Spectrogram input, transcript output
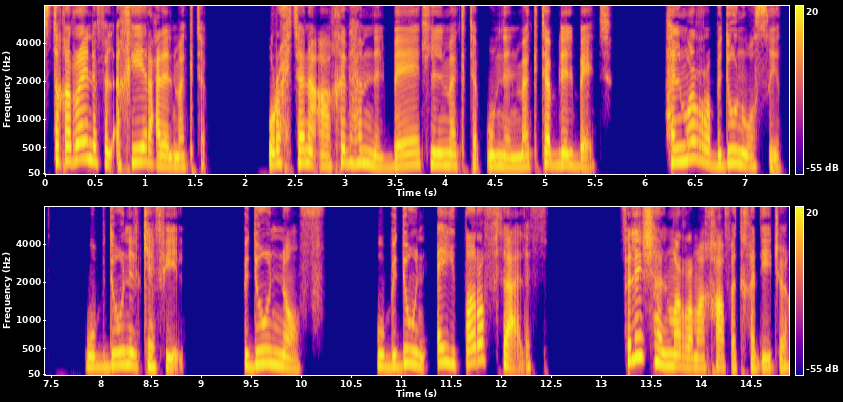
استقرينا في الأخير على المكتب ورحت أنا آخذها من البيت للمكتب ومن المكتب للبيت. هالمرة بدون وسيط وبدون الكفيل بدون نوف وبدون أي طرف ثالث فليش هالمرة ما خافت خديجة؟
